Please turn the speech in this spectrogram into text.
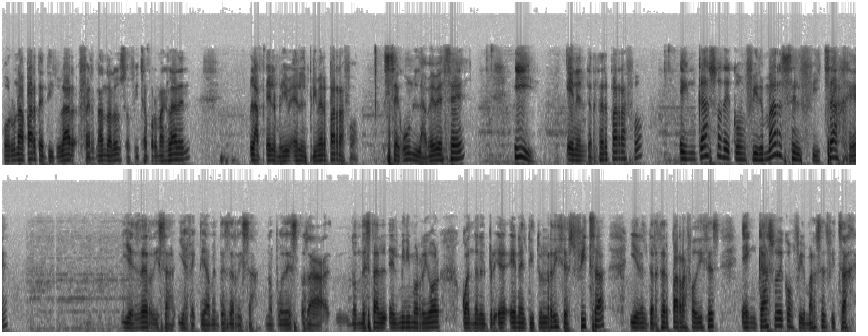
Por una parte, titular Fernando Alonso ficha por McLaren. en el primer párrafo, según la BBC. Y en el tercer párrafo, en caso de confirmarse el fichaje, y es de risa, y efectivamente es de risa. No puedes, o sea, ¿dónde está el, mínimo rigor cuando en el, en el, titular dices ficha y en el tercer párrafo dices en caso de confirmarse el fichaje?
